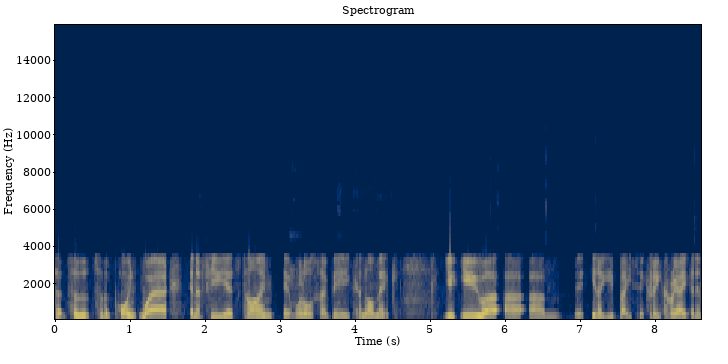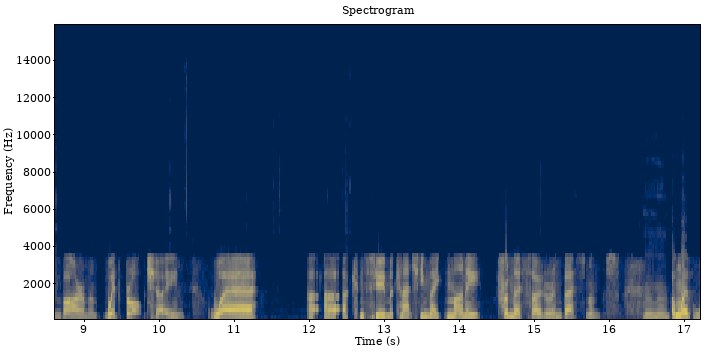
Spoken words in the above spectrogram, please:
to, to, the, to the point where in a few years' time it will also be economic. You, you, um, you know, you basically create an environment with blockchain where uh, a consumer can actually make money from their solar investments. Mm-hmm. And, when,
